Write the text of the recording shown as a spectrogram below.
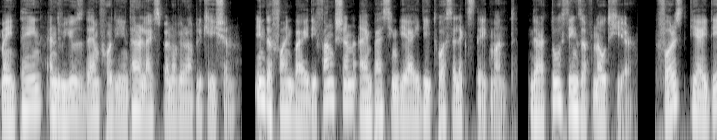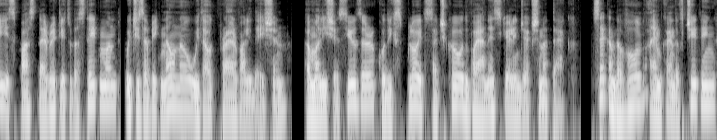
maintain and reuse them for the entire lifespan of your application. In the find by ID function, I am passing the ID to a select statement. There are two things of note here. First, the ID is passed directly to the statement, which is a big no-no without prior validation. A malicious user could exploit such code via an SQL injection attack. Second of all, I am kind of cheating,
